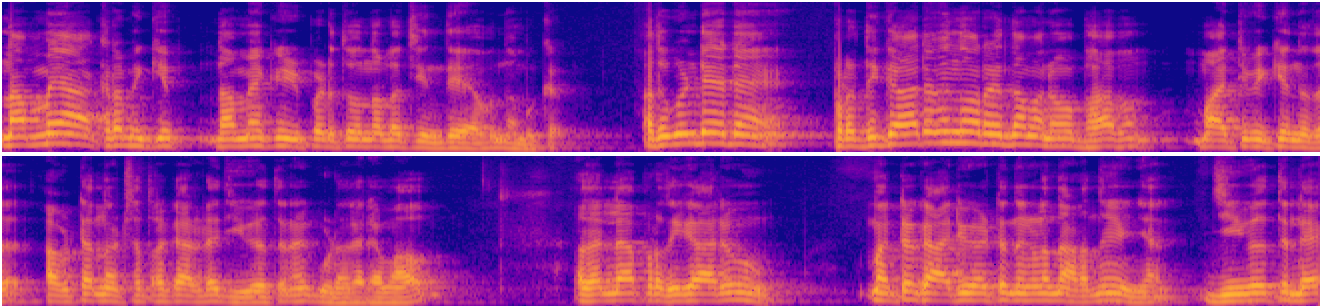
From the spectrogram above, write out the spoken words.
നമ്മെ ആക്രമിക്കും നമ്മെ കീഴ്പ്പെടുത്തും എന്നുള്ള ചിന്തയാവും നമുക്ക്. അതുകൊണ്ട് തന്നെ പ്രതികാരം എന്ന് പറയുന്ന മനോഭാവം മാറ്റിവെക്കുന്നത് അവിട്ട നക്ഷത്രക്കാരുടെ ജീവിതത്തിന് ഗുണകരമാവും. അതല്ല പ്രതികാരവും മറ്റു കാര്യമായിട്ട് നിങ്ങൾ നടന്നു കഴിഞ്ഞാൽ ജീവിതത്തിലെ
